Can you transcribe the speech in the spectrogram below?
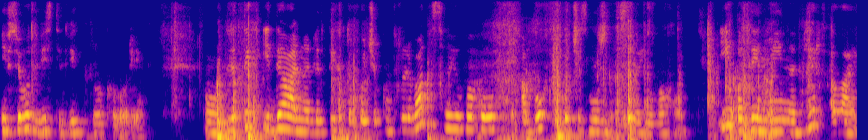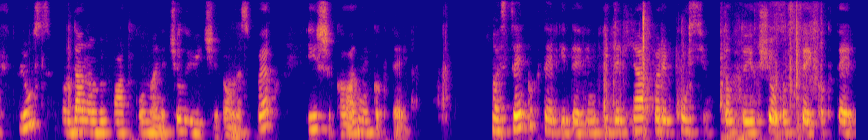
І всього 202 кілокалорії. От. Для тих, ідеально для тих, хто хоче контролювати свою вагу, або хто хоче знижити свою вагу. І один мій набір Life Plus, в даному випадку у мене чоловічий wellness pack і шоколадний коктейль. Ось цей коктейль іде, він іде для перекусів. Тобто, якщо ось цей коктейль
